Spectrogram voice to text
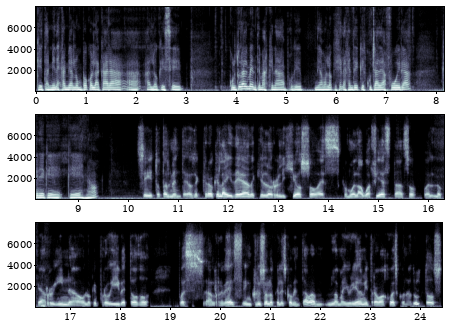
que también es cambiarle un poco la cara a, lo que se, culturalmente más que nada, porque digamos lo que la gente que escucha de afuera cree que, es, ¿no? Sí, totalmente. O sea, creo que la idea de que lo religioso es como el agua fiestas o lo que arruina o lo que prohíbe todo, pues al revés. Incluso lo que les comentaba, la mayoría de mi trabajo es con adultos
